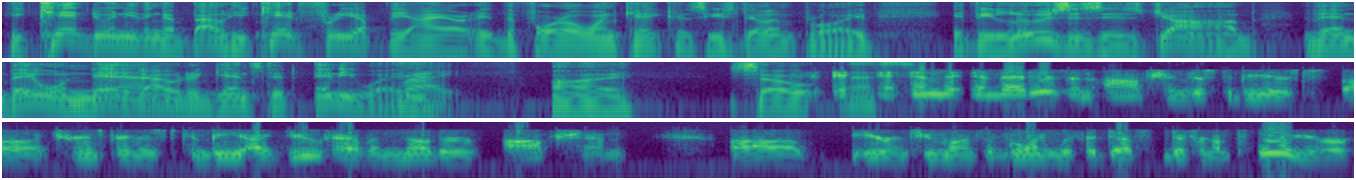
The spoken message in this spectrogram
he can't do anything about. He can't free up the IRA, the 401k, because he's still employed. If he loses his job, then they will net it out against it anyway. Right. Uh, so and, That's- and and that is an option. Just to be as uh, transparent as can be, I do have another option uh, here in two months of going with a def- different employer,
